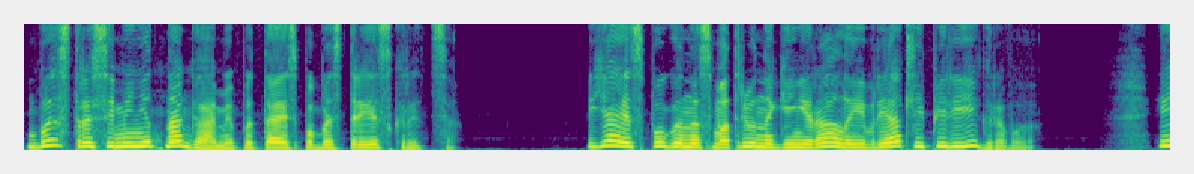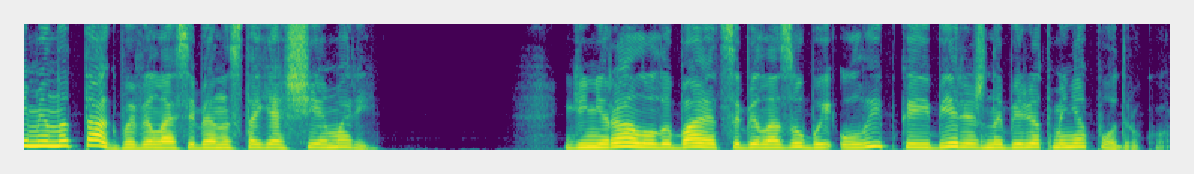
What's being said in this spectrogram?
быстро семенит ногами, пытаясь побыстрее скрыться. Я испуганно смотрю на генерала и вряд ли переигрываю. Именно так бы вела себя настоящая Мари. Генерал улыбается белозубой улыбкой и бережно берет меня под руку.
